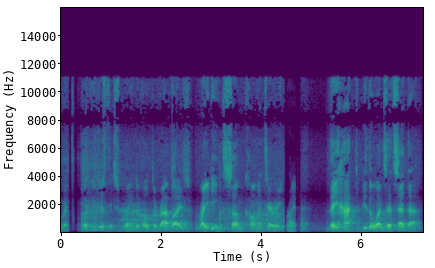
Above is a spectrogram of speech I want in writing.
what you just explained about the rabbis writing some commentary, Right. they had to be the ones that said that.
